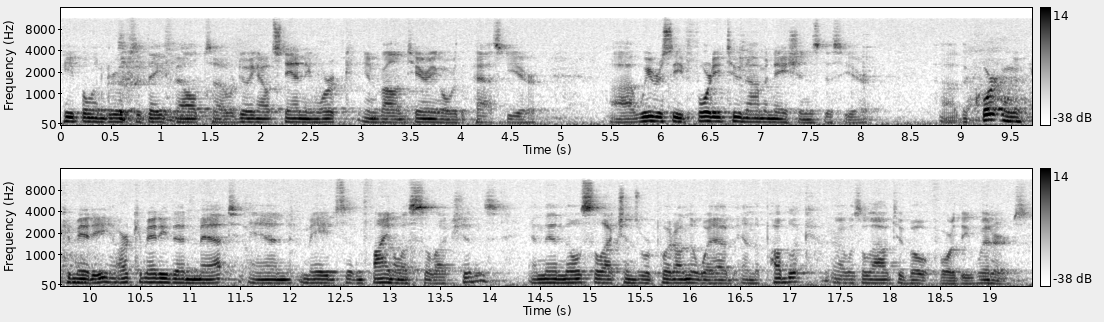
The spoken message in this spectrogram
people and groups that they felt uh, were doing outstanding work in volunteering over the past year. Uh, we received 42 nominations this year. Uh, the Quarton Committee, our committee then met and made some finalist selections, and then those selections were put on the web, and the public uh, was allowed to vote for the winners.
